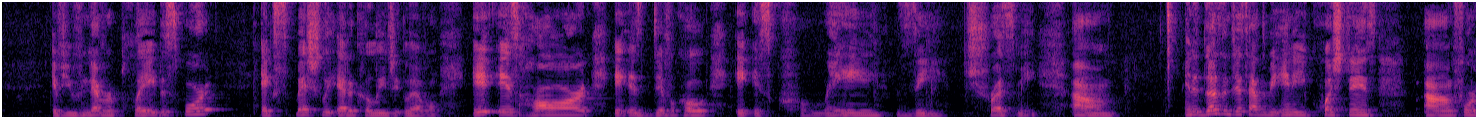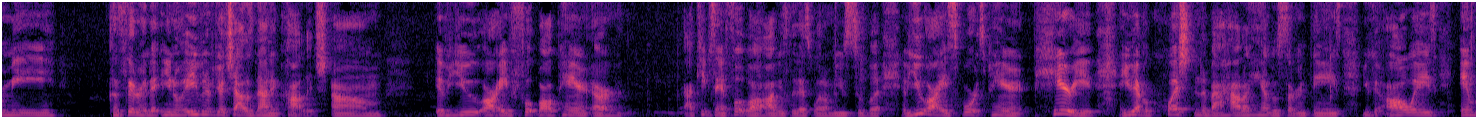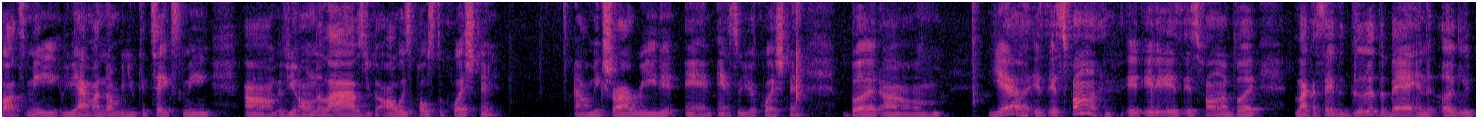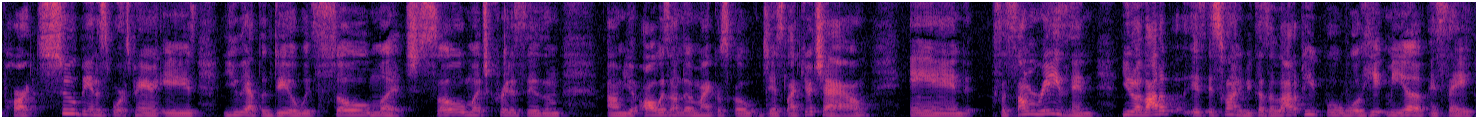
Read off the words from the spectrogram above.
if you've never played the sport, especially at a collegiate level. It is hard, it is difficult, it is crazy. Trust me. Um, and it doesn't just have to be any questions um, for me considering that, you know, even if your child is not in college, um, if you are a football parent, or I keep saying football, obviously that's what I'm used to, but if you are a sports parent, period, and you have a question about how to handle certain things, you can always inbox me. If you have my number, you can text me. Um, if you're on the lives, you can always post a question. I'll make sure I read it and answer your question. But um, yeah, it, it's fun. It, it is. It's fun. But like I say, the good, the bad, and the ugly part to being a sports parent is you have to deal with so much, so much criticism. Um, you're always under a microscope, just like your child. And for some reason, you know, a lot of it's, it's funny because a lot of people will hit me up and say,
